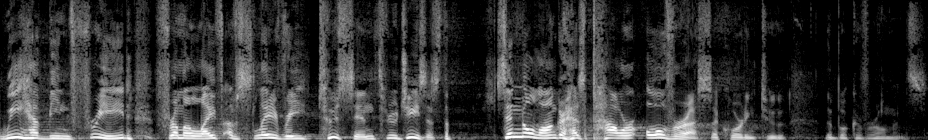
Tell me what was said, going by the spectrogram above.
we have been freed from a life of slavery to sin through Jesus. The, sin no longer has power over us, according to the book of Romans.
